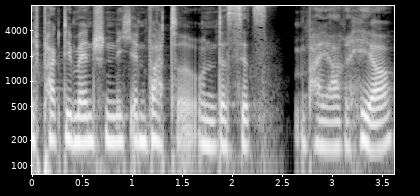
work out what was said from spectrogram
ich pack die Menschen nicht in Watte. Und das ist jetzt ein paar Jahre her.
